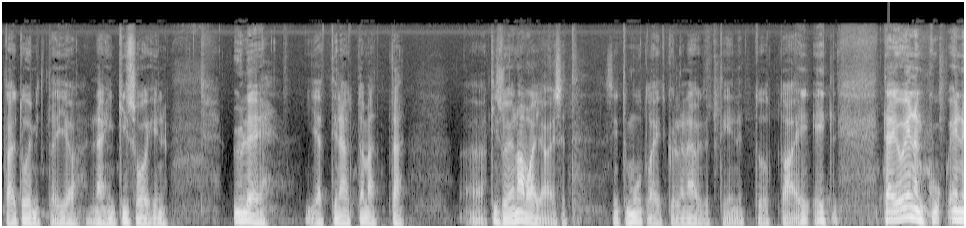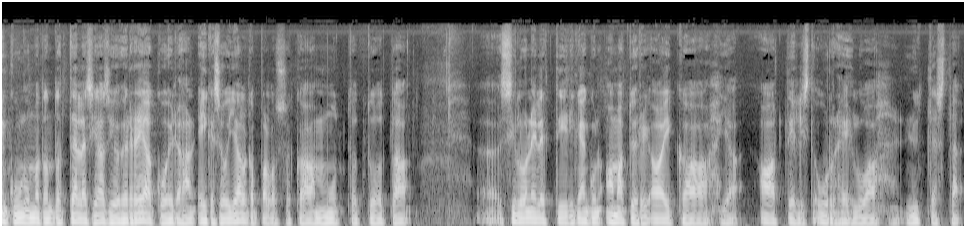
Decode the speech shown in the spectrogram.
tai toimittajia näihin kisoihin. Yle jätti näyttämättä kisojen avajaiset. Sitten muut lajit kyllä näytettiin. Että tuota, ei, ei, tämä ei ole ennen, ennenkuulumatonta, että tällaisiin asioihin reagoidaan, eikä se ole jalkapallossakaan, mutta tuota, äh, silloin elettiin ikään kuin amatööriaikaa ja aatteellista urheilua. Nyt tästä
